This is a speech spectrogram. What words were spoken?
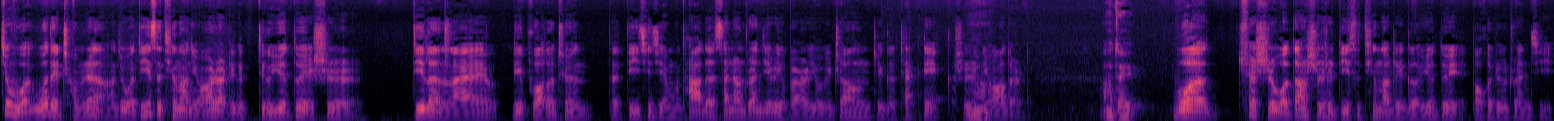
就我我得承认啊，就我第一次听到 New Order 这个这个乐队是 Dylan 来离谱 Auto Tune 的第一期节目，他的三张专辑里边有一张这个 Technique 是嗯 New Order 的。啊，对，我确实我当时是第一次听到这个乐队，包括这个专辑，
